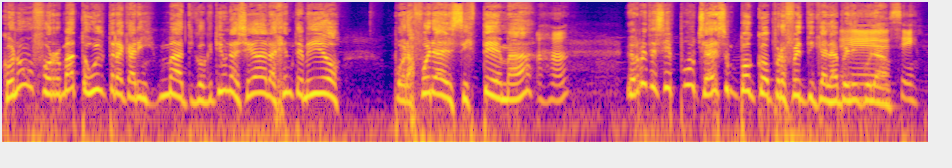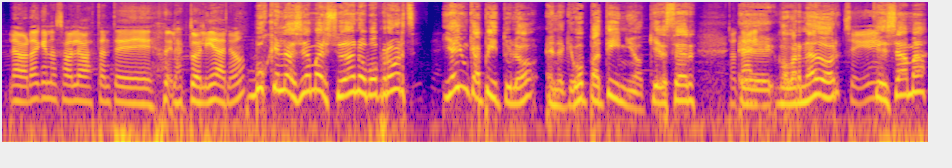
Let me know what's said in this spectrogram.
con un formato ultra carismático que tiene una llegada a la gente medio por afuera del sistema. Ajá. De repente decís, pucha, es un poco profética la película. Eh, sí, la verdad que nos habla bastante de, de la actualidad, ¿no? Búsquenla, se llama El Ciudadano Bob Roberts. Y hay un capítulo en el que Bob Patiño quiere ser eh, gobernador Sí. que se llama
